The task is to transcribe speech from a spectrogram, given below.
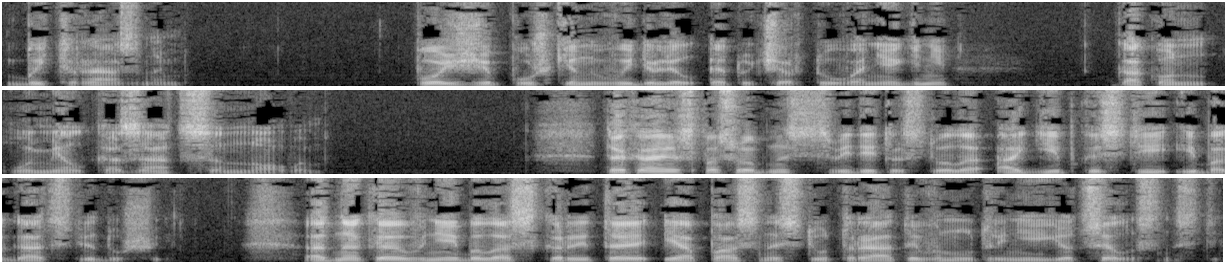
быть разным. Позже Пушкин выделил эту черту в Онегине, как он умел казаться новым. Такая способность свидетельствовала о гибкости и богатстве души. Однако в ней была скрыта и опасность утраты внутренней ее целостности.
